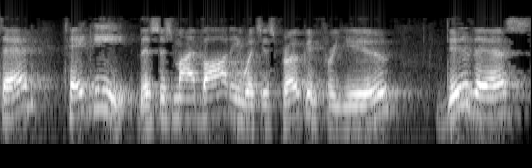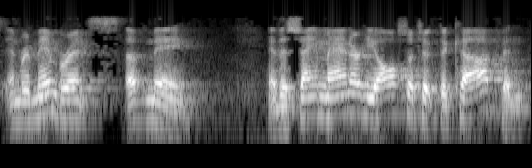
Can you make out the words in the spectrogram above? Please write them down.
said, Take, eat. This is my body, which is broken for you. Do this in remembrance of me. In the same manner, he also took the cup, and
